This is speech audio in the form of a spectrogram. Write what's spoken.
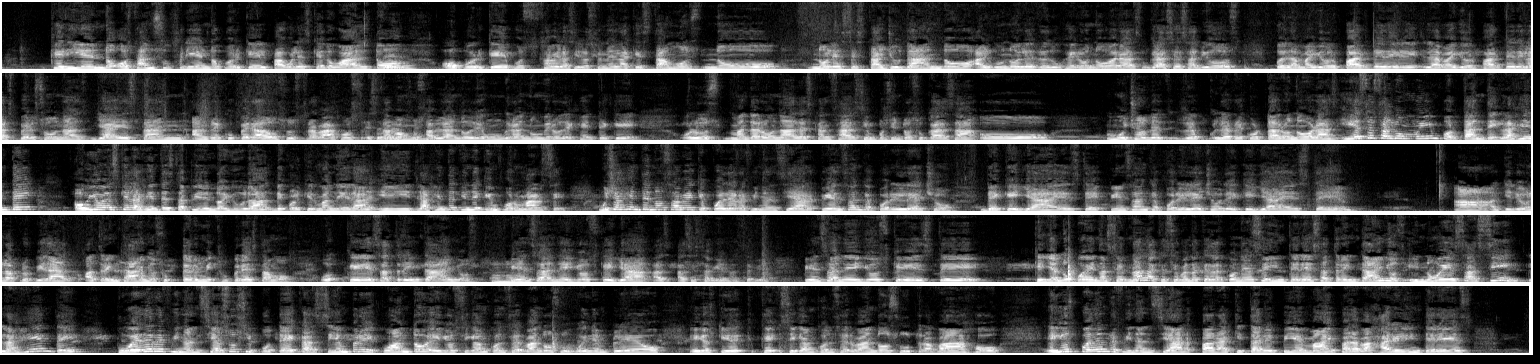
queriendo o están sufriendo porque el pago les quedó alto o porque, pues, sabe, la situación en la que estamos no, no les está ayudando, algunos les redujeron horas, gracias a Dios, pues la mayor parte de la mayor parte de las personas ya están han recuperado sus trabajos. Estábamos hablando de un gran número de gente que o los mandaron a descansar 100% a su casa o muchos le, recortaron horas y eso es algo muy importante. La gente obvio es que la gente está pidiendo ayuda de cualquier manera y la gente tiene que informarse. Mucha gente no sabe que puede refinanciar, piensan que por el hecho de que ya, este, piensan que por el hecho de que ya, este, ah, adquirieron la propiedad a 30 años, su, su préstamo, que es a 30 años, piensan ellos que ya, así está bien, así está bien, piensan ellos que, este, que ya no pueden hacer nada, que se van a quedar con ese interés a 30 años. Y no es así. La gente puede refinanciar sus hipotecas siempre y cuando ellos sigan conservando su buen empleo, ellos que, sigan conservando su trabajo. Ellos pueden refinanciar para quitar el PMI, para bajar el interés.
